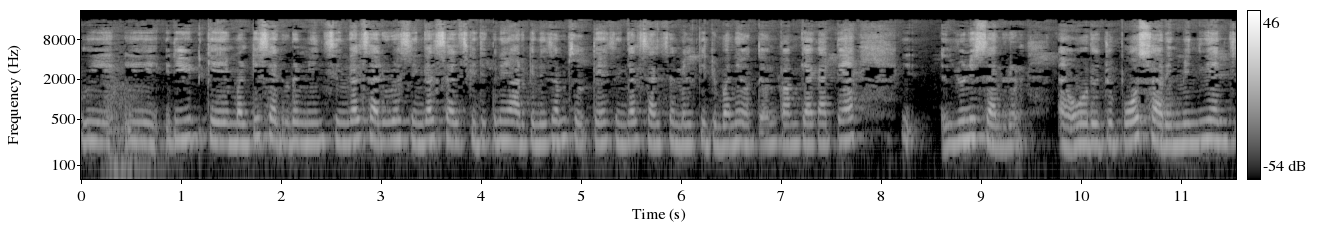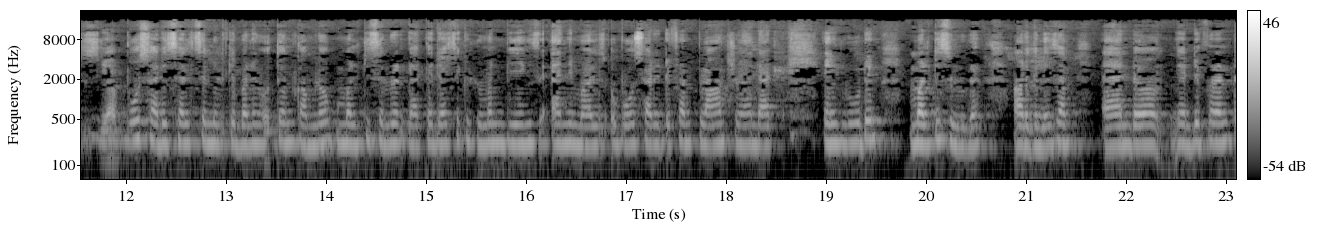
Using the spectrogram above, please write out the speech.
रीड के multi cellular mean single cellular single cells के जितने ऑर्गेनिजम्स होते हैं सिंगल सेल से मिलकर जो बने होते हैं उनको हम क्या कहते हैं यूनिसेलुलर और जो बहुत सारे मिनियंस या बहुत सारे सेल्स से मिलकर बने होते हैं उनको हम लोग मल्टी सेलुलर कहते हैं जैसे कि ह्यूमन बींग्स एनिमल्स और बहुत सारे डिफरेंट प्लांट्स हैं that including multi cellular organism and different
